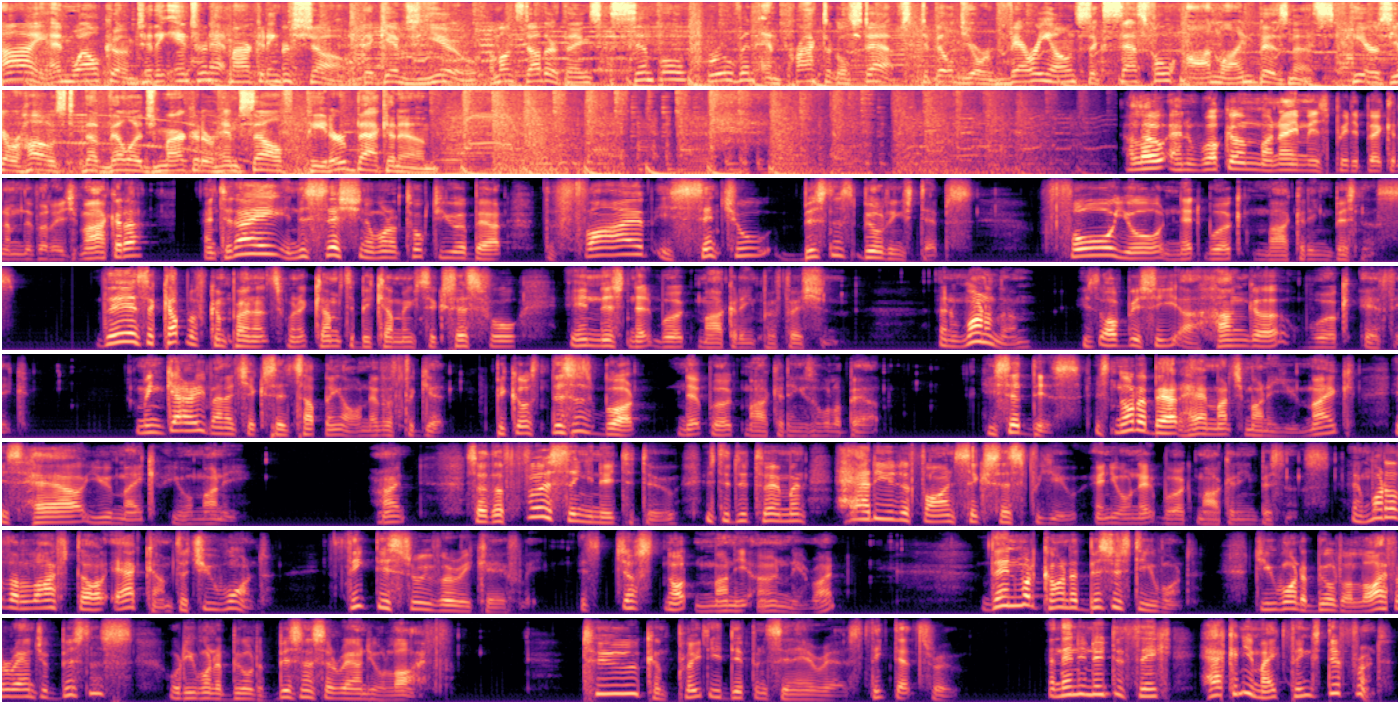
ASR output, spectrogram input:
Hi, and welcome to the Internet Marketing Show that gives you, amongst other things, simple, proven, and practical steps to build your very own successful online business. Here's your host, the village marketer himself, Peter Beckenham. Hello and welcome. My name is Peter Beckenham, the Village Marketer. And today in this session, I want to talk to you about the five essential business building steps for your network marketing business. There's a couple of components when it comes to becoming successful in this network marketing profession. And one of them is obviously a hunger work ethic. I mean, Gary Vaynerchuk said something I'll never forget because this is what network marketing is all about. He said this it's not about how much money you make, it's how you make your money. Right? So the first thing you need to do is to determine how do you define success for you and your network marketing business? And what are the lifestyle outcomes that you want? Think this through very carefully. It's just not money only, right? Then what kind of business do you want? Do you want to build a life around your business or do you want to build a business around your life? Two completely different scenarios. Think that through. And then you need to think, how can you make things different?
